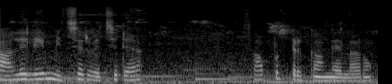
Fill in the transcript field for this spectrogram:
காலையிலேயே மிச்சர் வச்சுட்டேன். சாப்பிட்ருக்காங்க எல்லாரும்.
